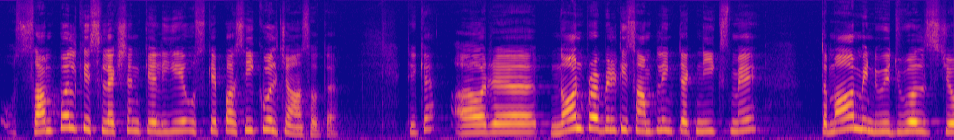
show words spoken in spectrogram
सैंपल की सिलेक्शन के लिए उसके पास इक्वल चांस होता है। ठीक है? और नॉन प्रोबेबिलिटी सैम्पलिंग टेक्निक्स में तमाम इंडिविजुअल्स जो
